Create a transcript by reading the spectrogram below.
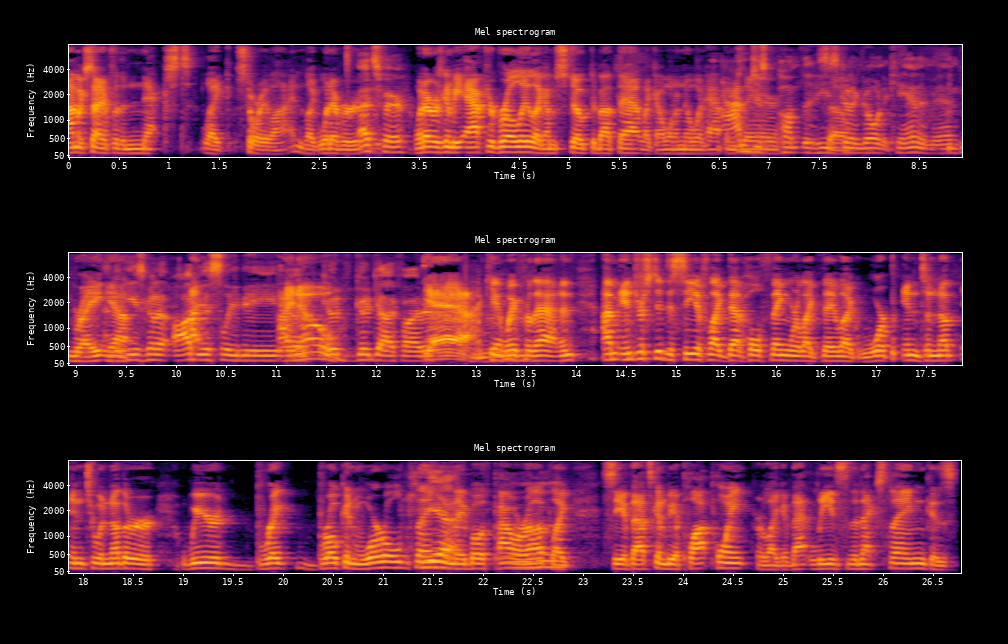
I'm excited for the next like storyline, like whatever. That's fair. Whatever's gonna be after Broly, like I'm stoked about that. Like I want to know what happens. I'm there. just pumped that he's So- going to go into canon, man. Right, And yeah. he's going to obviously be I a know. good good guy fighter. Yeah, I can't wait for that, and I'm interested to see if like that whole thing where like they like warp into no- into another weird break broken world thing Yeah. and they both power up. Like, see if that's going to be a plot point or like if that leads to the next thing. Because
